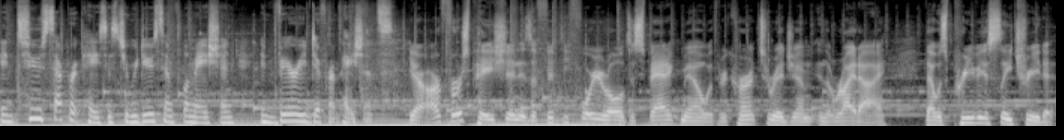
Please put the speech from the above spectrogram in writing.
in two separate cases to reduce inflammation in very different patients. Yeah, our first patient is a 54 year old Hispanic male with recurrent pterygium in the right eye that was previously treated.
